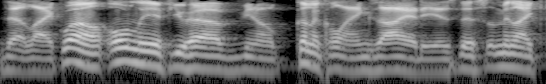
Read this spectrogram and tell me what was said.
that, like, well, only if you have, you know, clinical anxiety is this. I mean, like,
